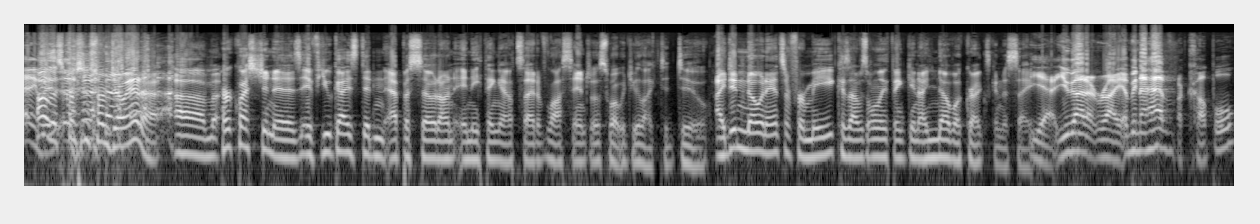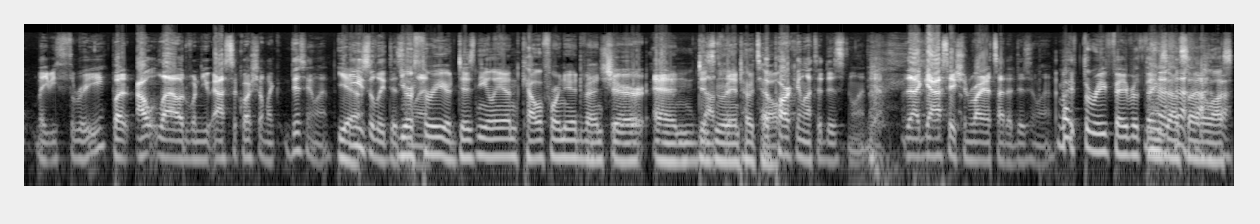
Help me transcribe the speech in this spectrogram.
Anyway. Oh, this question's from Joanna. Um, her question is If you guys did an episode on anything outside of Los Angeles, what would you like to do? I didn't know an answer for me because I was only thinking, I know what Greg's going to say. Yeah, you got it right. I mean, I have a couple, maybe three, but out loud when you ask the question, I'm like Disneyland. Yeah. easily Disneyland. Your three are Disneyland, California Adventure, and, nothing. Disneyland Hotel. The parking lot to Disneyland. Yeah, that gas station right outside of Disneyland. My three favorite things outside of Los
